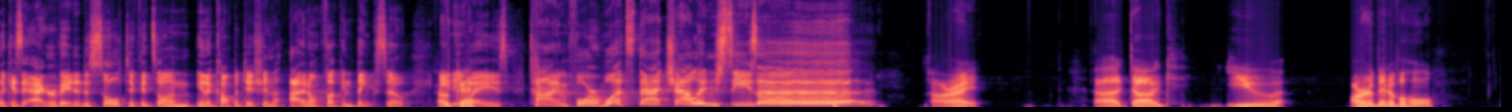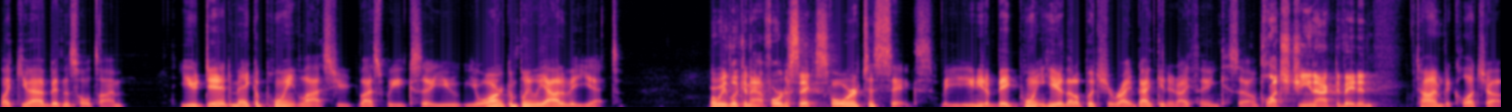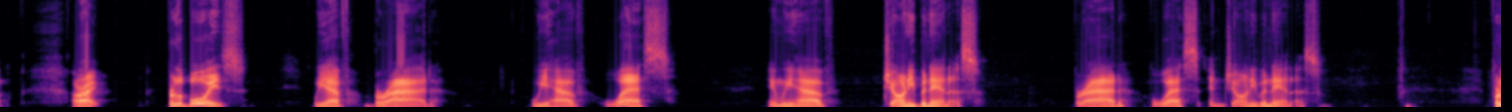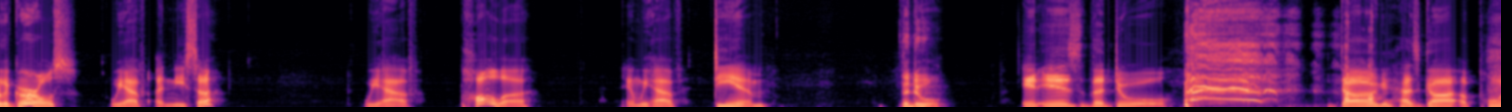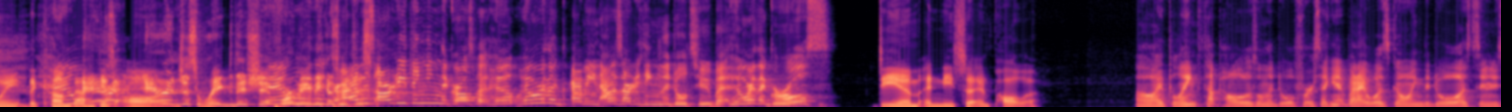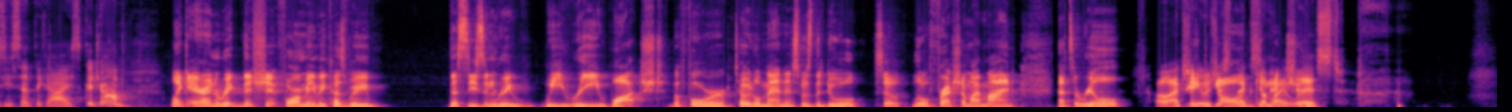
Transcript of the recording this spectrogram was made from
Like is it aggravated assault if it's on in a competition? I don't fucking think so. Okay. Anyways, time for what's that challenge season? All right. Uh, Doug, you are in a bit of a hole, like you have been this whole time. You did make a point last you last week, so you you aren't completely out of it yet. What are we looking at? 4 to 6? Four to six, but you- you need a big point here that'll put you right back in it. I think so. Clutch gene activated. Time to clutch up. All right, for the boys, we have Brad, we have Wes, and we have Johnny Bananas. Brad, Wes, and Johnny Bananas. For the girls, we have Aneesa, we have Paula, and we have Diem. The duel. It is the duel. Doug has got a point. The comeback is Aren, on. Aren just rigged this shit Who for me because gir- we I was already thinking the girls, but who who are the? I mean, I was already thinking the duel too, but who are the girls? Diem, Aneesa, and Paula. Oh, I blinked that Paula was on the duel for a second, but I was going the duel as soon as you said the guys. Good job. like Aren rigged this shit for me because we the season re, we re-watched before Total Madness was the duel, so a little fresh on my mind. That's a real Oh, actually, it was just next connection. on my list.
